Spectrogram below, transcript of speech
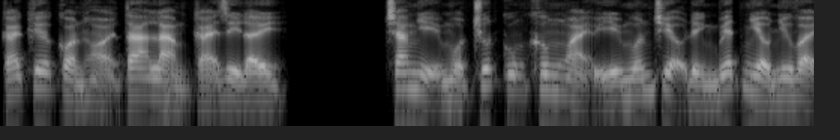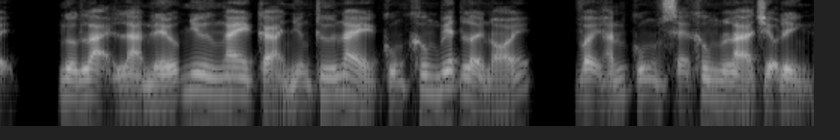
cái kia còn hỏi ta làm cái gì đây? Trang nhị một chút cũng không ngoài ý muốn triệu đình biết nhiều như vậy, ngược lại là nếu như ngay cả những thứ này cũng không biết lời nói, vậy hắn cũng sẽ không là triệu đình.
